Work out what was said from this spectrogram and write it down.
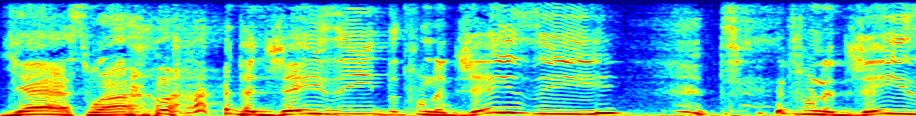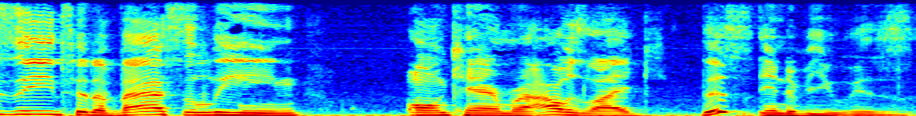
Yes, when I the Jay Z from the Jay Z from the Jay Z to the Vaseline on camera, I was like, this interview is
